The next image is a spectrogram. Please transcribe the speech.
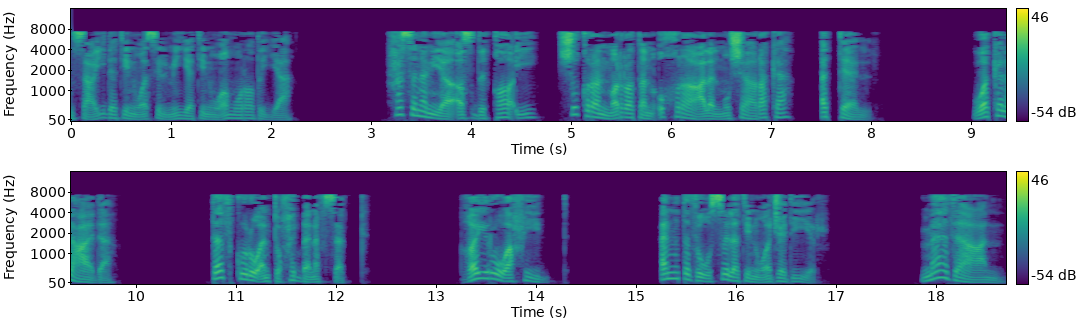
سعيدة وسلمية ومرضية. حسنا يا أصدقائي شكرا مرة أخرى على المشاركة. التال. وكالعادة. تذكر أن تحب نفسك. غير وحيد. أنت ذو صلة وجدير. ماذا عن؟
